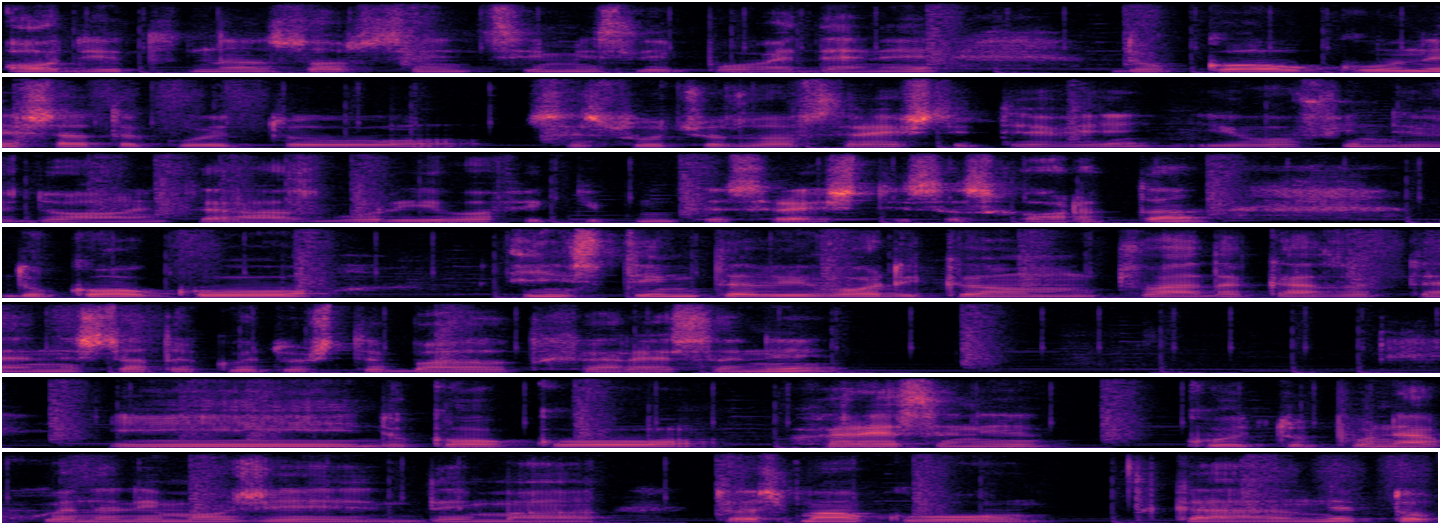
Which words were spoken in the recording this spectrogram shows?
одит на собствените си мисли и поведение, доколко нещата, които се случват в срещите ви и в индивидуалните разговори и в екипните срещи с хората, доколко инстинкта ви води към това да казвате нещата, които ще бъдат харесани и доколко харесани, които понякога нали, може да има, т.е. малко така, не, то,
